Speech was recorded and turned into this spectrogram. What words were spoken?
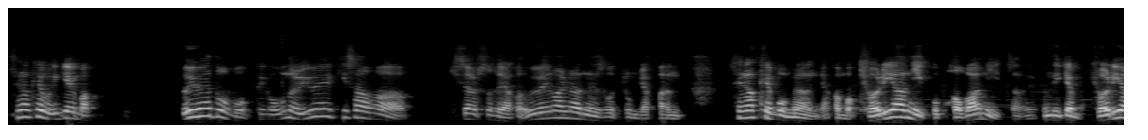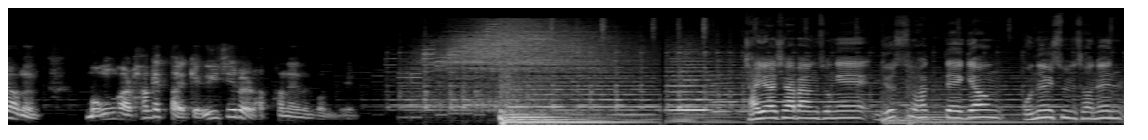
생각해보면 이게 막 의회도 뭐 그러니까 오늘 의회 기사가 기사를 써서 약간 의회 관련해서 좀 약간 생각해 보면 약간 뭐 결의안이 있고 법안이 있잖아요. 근데 이게 결의안은 뭔가를 하겠다 이렇게 의지를 나타내는 건데 자유아시아 방송의 뉴스 확대경 오늘 순서는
